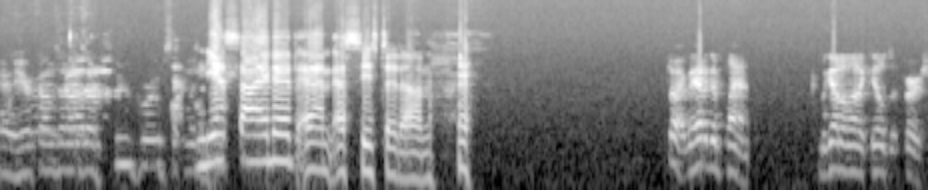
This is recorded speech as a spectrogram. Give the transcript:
Okay, here comes another two groups at least. Nearsighted and assisted on. Sorry, we had a good plan. We got a lot of kills at first.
